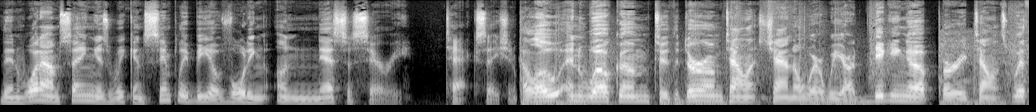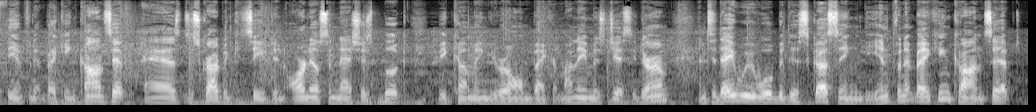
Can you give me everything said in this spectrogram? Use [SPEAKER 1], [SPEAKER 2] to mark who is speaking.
[SPEAKER 1] then what I'm saying is we can simply be avoiding unnecessary taxation. Hello and welcome to the Durham Talents channel where we are digging up buried talents with the infinite banking concept as described and conceived in R. Nelson Nash's book, Becoming Your Own Banker. My name is Jesse Durham and today we will be discussing the infinite banking concept,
